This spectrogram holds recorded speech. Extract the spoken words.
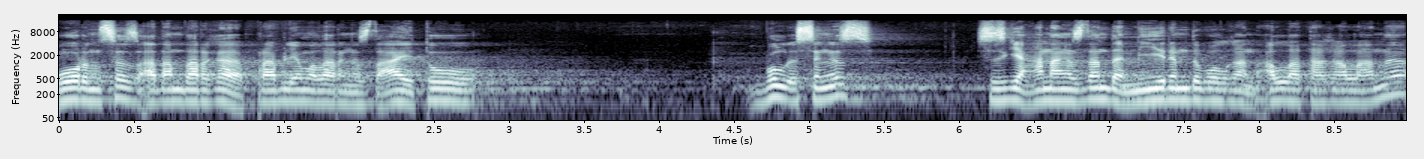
орынсыз адамдарға проблемаларыңызды айту бұл ісіңіз сізге анаңыздан да мейірімді болған алла тағаланы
